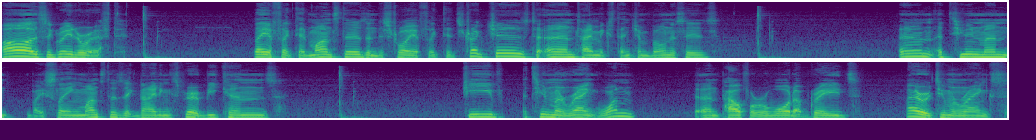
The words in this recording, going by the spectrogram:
Oh, it's a greater rift. Slay afflicted monsters and destroy afflicted structures to earn time extension bonuses. Earn attunement by slaying monsters, igniting spirit beacons. Achieve attunement rank 1 to earn powerful reward upgrades. Higher attunement ranks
